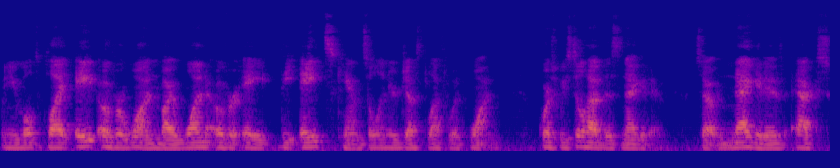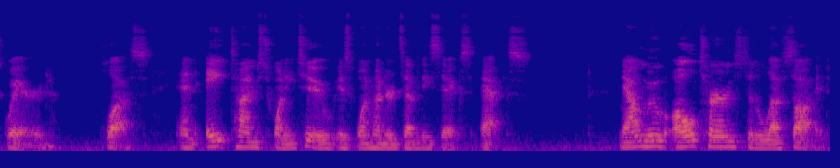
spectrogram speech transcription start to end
When you multiply 8 over 1 by 1 over 8, the 8's cancel and you're just left with 1. Of course, we still have this negative. So negative x squared plus, and 8 times 22 is 176x. Now move all terms to the left side.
